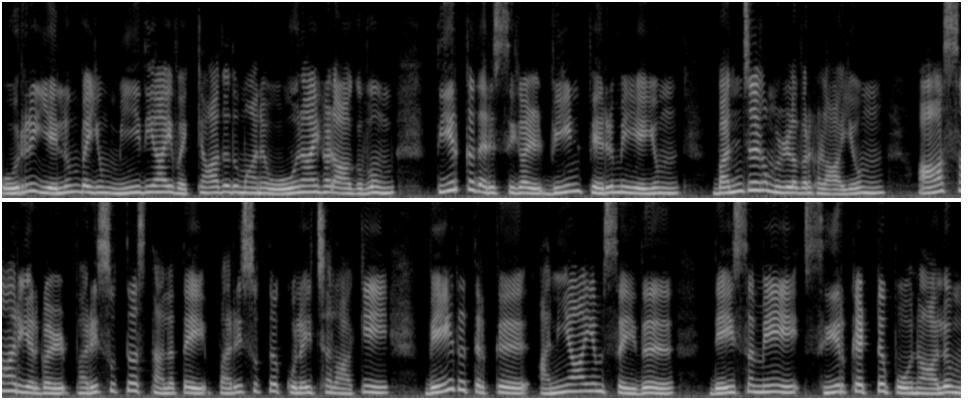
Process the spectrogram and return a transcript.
ஒரு எலும்பையும் மீதியாய் வைக்காததுமான ஓநாய்களாகவும் தீர்க்கதரிசிகள் வீண் பெருமையையும் வஞ்சகமுள்ளவர்களாயும் ஆசாரியர்கள் பரிசுத்த ஸ்தலத்தை பரிசுத்த குலைச்சலாக்கி வேதத்திற்கு அநியாயம் செய்து தேசமே சீர்கெட்டு போனாலும்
